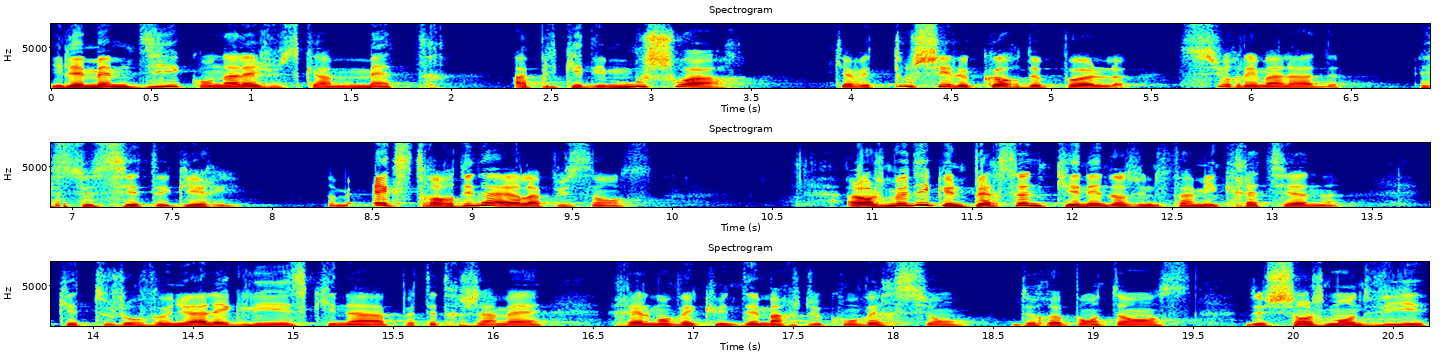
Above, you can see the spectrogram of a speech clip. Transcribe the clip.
Il est même dit qu'on allait jusqu'à mettre, appliquer des mouchoirs qui avaient touché le corps de Paul sur les malades, et ceux-ci étaient guéris. Non, mais extraordinaire la puissance. Alors je me dis qu'une personne qui est née dans une famille chrétienne, qui est toujours venue à l'église, qui n'a peut-être jamais réellement vécu une démarche de conversion, de repentance, de changement de vie,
